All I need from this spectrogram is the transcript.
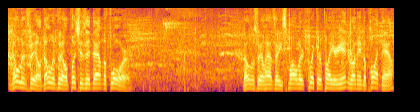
Nolensville. Nolensville pushes it down the floor. Nolensville has a smaller, quicker player in, running the point now.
